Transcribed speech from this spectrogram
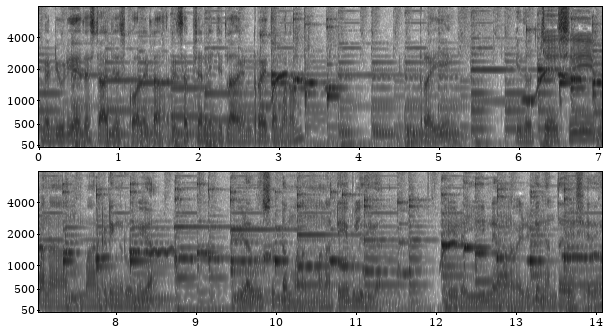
ఇంకా డ్యూటీ అయితే స్టార్ట్ చేసుకోవాలి. ఇట్లా రిసెప్షన్ నుంచి ఇట్లా ఎంటర్ అవుతాం మనం. ఎంటర్ అయ్యి ఇది వచ్చేసి మన మార్కెటింగ్ రూమ్ ఇక. ఇక్కడ కూర్చుంటాం మనం. మన టేబుల్ ఇది ఇక. ఈడనే మనం ఎడిటింగ్ అంతా చేసేది.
